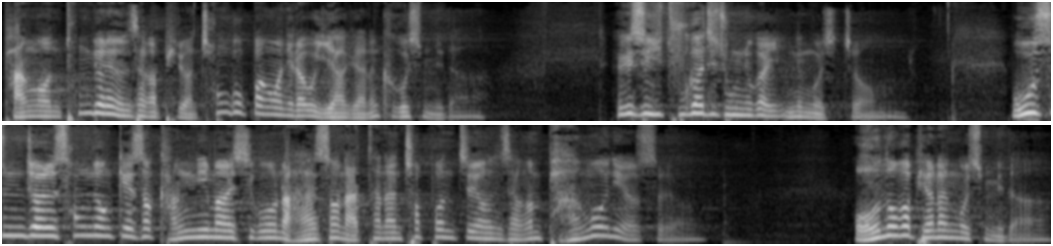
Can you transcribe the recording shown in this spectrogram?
방언 통변의 은사가 필요한 천국 방언이라고 이야기하는 그것입니다. 여기서 이 두 가지 종류가 있는 것이죠. 오순절 성령께서 강림하시고 나서 나타난 첫 번째 현상은 방언이었어요. 언어가 변한 것입니다.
